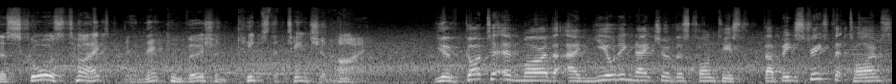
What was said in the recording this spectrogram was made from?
The score's tight, and that conversion keeps the tension high. You've got to admire the unyielding nature of this contest. They've been stretched at times,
